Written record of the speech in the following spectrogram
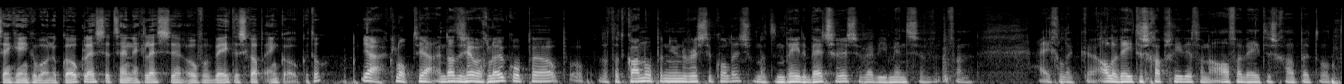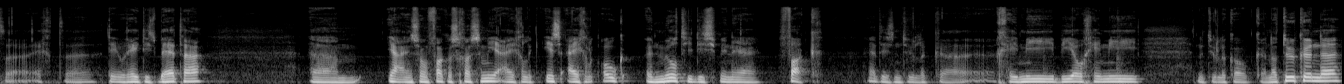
het zijn geen gewone kooklessen, het zijn echt lessen over wetenschap en koken, toch? Ja, klopt. Ja. En dat is heel erg leuk op, op, op, dat dat kan op een university college, omdat het een brede bachelor is. We hebben hier mensen van eigenlijk alle wetenschapsgebieden, van alfa-wetenschappen tot uh, echt theoretisch beta. Um, ja, en zo'n vak als gastronomie eigenlijk is eigenlijk ook een multidisciplinair vak. Het is natuurlijk chemie, biochemie, natuurlijk ook natuurkunde.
